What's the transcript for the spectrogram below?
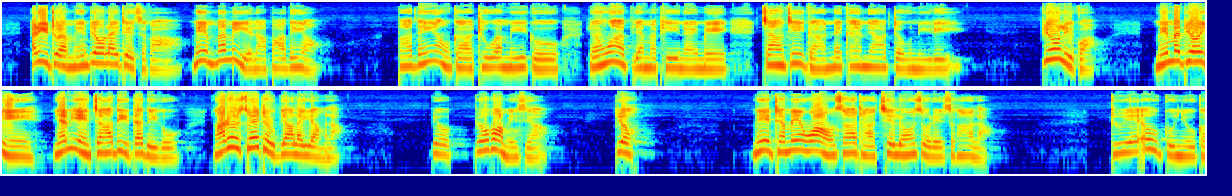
။အဲ့ဒီအတွက်မင်းပြောလိုက်တဲ့စကားမင်းမှတ်မိရလားဘာသိအောင်။ဘာသိအောင်ကထိုအမေးကိုလုံးဝပြန်မပြေနိုင်မေကြောင်ကြည့်ကနှက်ခမ်းများတုံနေတယ်။ပြောလေကွာမင်းမပြောရင်မျက်မြင်ကြားသည့်တက်တွေကိုငါတို့ဆွဲထုတ်ပြလိုက်ရမလားပြောပြောပါမေးဆရာပြော မင်းထမင်းဝအောင်စားထားချေလွန်းဆိုတဲ့စကားလားဒူရဲ့အုပ်ကိုညိုက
